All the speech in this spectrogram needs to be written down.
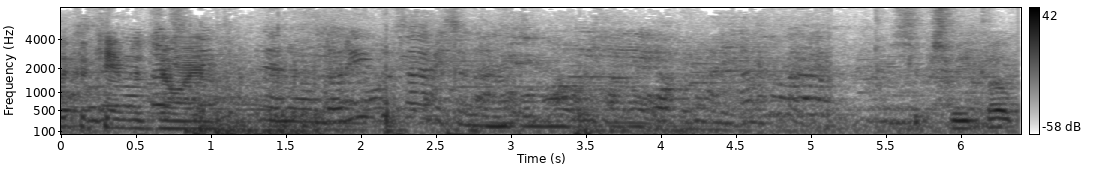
Look who came to join. Super sweet Coke.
